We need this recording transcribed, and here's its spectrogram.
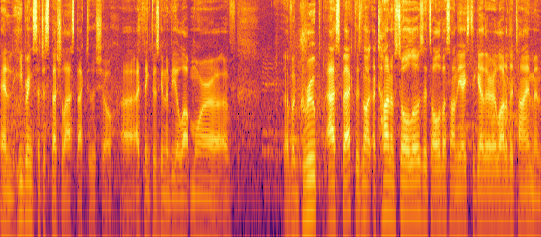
and he brings such a special aspect to the show. Uh, I think there's going to be a lot more uh, of of a group aspect. There's not a ton of solos. It's all of us on the ice together a lot of the time, and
